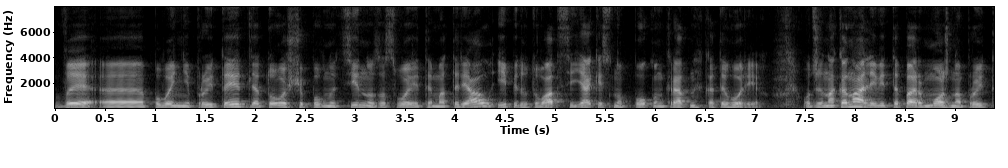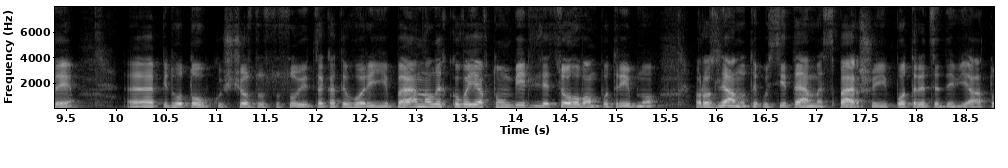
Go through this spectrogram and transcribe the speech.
ви е, повинні пройти для того, щоб повноцінно засвоїти матеріал і підготуватися якісно по конкретних категоріях. Отже, на каналі відтепер можна пройти підготовку, що стосується категорії Б на легковий автомобіль. Для цього вам потрібно розглянути усі теми з 1 по 39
